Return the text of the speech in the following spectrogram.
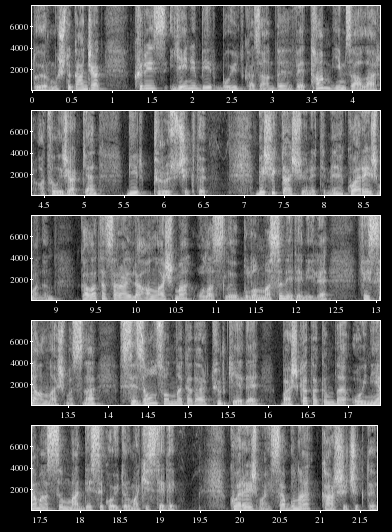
duyurmuştuk. Ancak kriz yeni bir boyut kazandı ve tam imzalar atılacakken bir pürüz çıktı. Beşiktaş yönetimi Quaresma'nın Galatasaray'la anlaşma olasılığı bulunması nedeniyle Fesi anlaşmasına sezon sonuna kadar Türkiye'de başka takımda oynayamazsın maddesi koydurmak istedi. Quaresma ise buna karşı çıktı.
